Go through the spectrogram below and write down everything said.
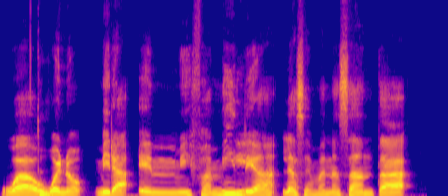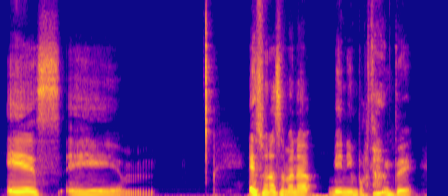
Wow. Tú. Bueno, mira, en mi familia la Semana Santa es, eh, es una semana bien importante.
